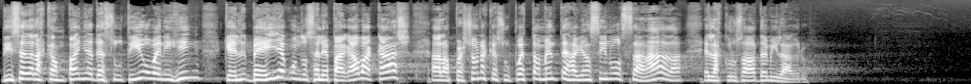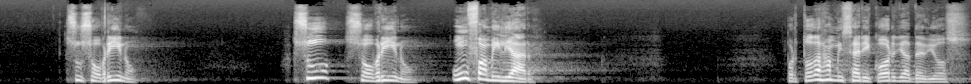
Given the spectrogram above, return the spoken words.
Dice de las campañas de su tío Benijín que él veía cuando se le pagaba cash a las personas que supuestamente habían sido sanadas en las cruzadas de milagro. Su sobrino. Su sobrino. Un familiar. Por todas las misericordias de Dios,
